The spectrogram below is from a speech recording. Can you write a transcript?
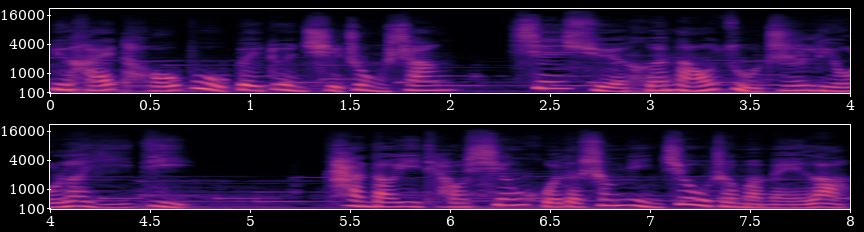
女孩头部被钝器重伤，鲜血和脑组织流了一地。看到一条鲜活的生命就这么没了，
